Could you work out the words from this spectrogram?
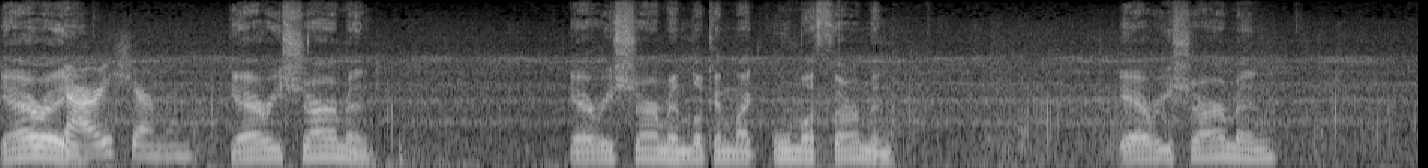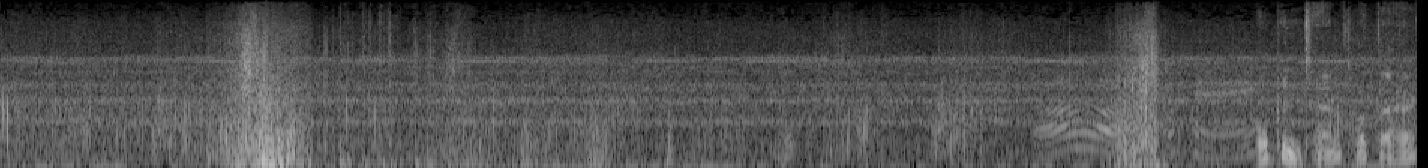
Gary. Gary Sherman. Gary Sherman. Gary Sherman looking like Uma Thurman. Gary Sherman. Oh, okay. Open tent? What the heck?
